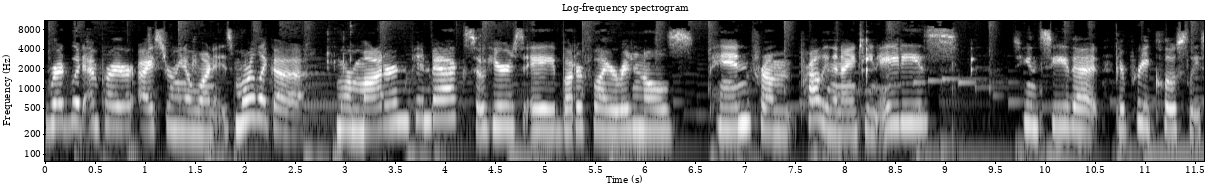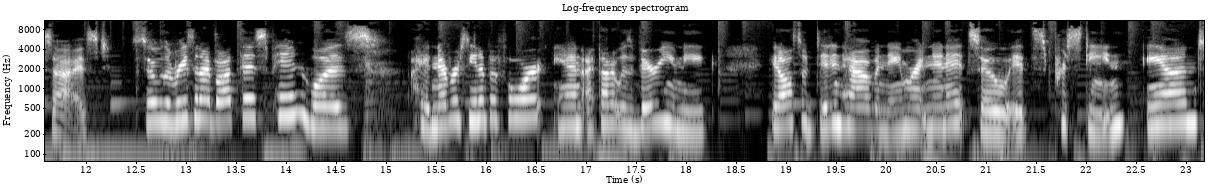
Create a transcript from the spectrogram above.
Redwood Empire Ice Arena one is more like a more modern pin back. So here's a Butterfly Originals pin from probably the 1980s. So you can see that they're pretty closely sized. So the reason I bought this pin was I had never seen it before and I thought it was very unique. It also didn't have a name written in it, so it's pristine. And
